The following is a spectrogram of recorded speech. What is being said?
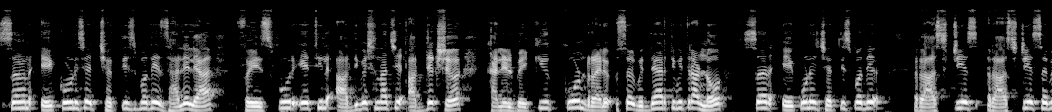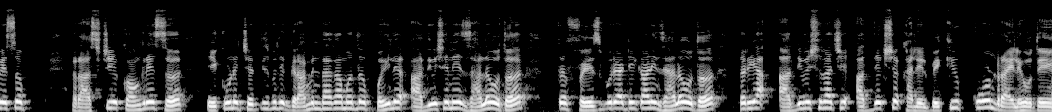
सन एकोणीसशे छत्तीसमध्ये झालेल्या फैजपूर येथील अधिवेशनाचे अध्यक्ष खालीलपैकी कोण राहिले? सर विद्यार्थी मित्रांनो सन एकोणीसशे छत्तीसमध्ये राष्ट्रीय राष्ट्रीय सभेचं राष्ट्रीय काँग्रेसचं एकोणीसशे छत्तीसमध्ये ग्रामीण भागामधलं पहिलं अधिवेशन हे झालं होतं. तर फैजपूर या ठिकाणी झालं होतं. तर या अधिवेशनाचे अध्यक्ष खालीलपैकी कोण राहिले होते?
